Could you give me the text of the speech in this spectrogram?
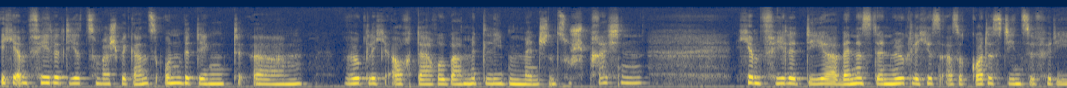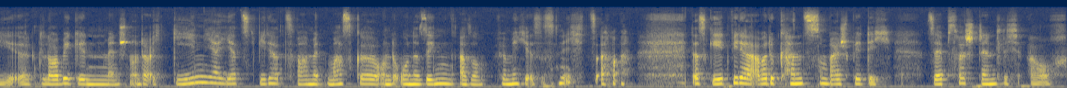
Ich empfehle dir zum Beispiel ganz unbedingt ähm, wirklich auch darüber mit lieben Menschen zu sprechen ich empfehle dir, wenn es denn möglich ist, also Gottesdienste für die äh, gläubigen Menschen unter euch gehen ja jetzt wieder, zwar mit Maske und ohne Singen, also für mich ist es nichts, aber das geht wieder. Aber du kannst zum Beispiel dich selbstverständlich auch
